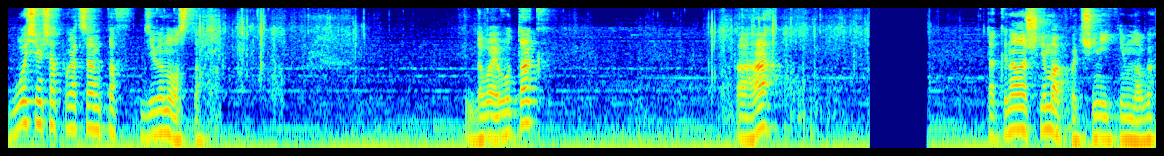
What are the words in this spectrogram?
Восемьдесят процентов, девяносто. Давай вот так. Ага. Так, и надо шлемак починить немного.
